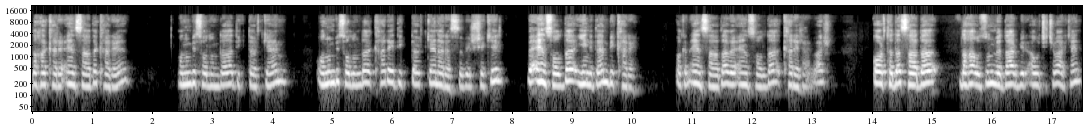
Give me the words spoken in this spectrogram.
daha kare en sağda kare. Onun bir solunda dikdörtgen, onun bir solunda kare dikdörtgen arası bir şekil ve en solda yeniden bir kare. Bakın en sağda ve en solda kareler var. Ortada sağda daha uzun ve dar bir avuç içi varken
